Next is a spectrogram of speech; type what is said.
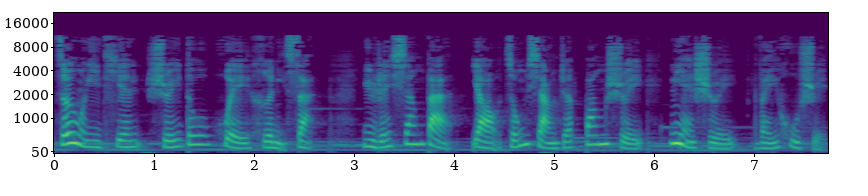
总有一天，谁都会和你散。与人相伴，要总想着帮谁。念谁维护谁？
